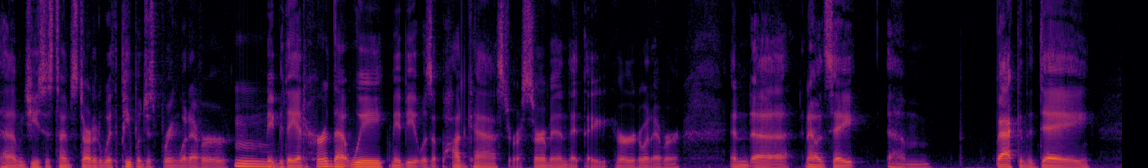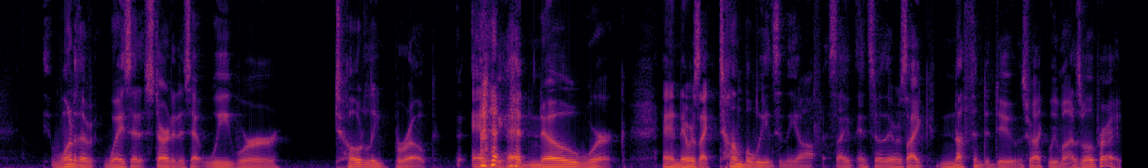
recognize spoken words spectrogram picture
um, jesus time started with people just bring whatever maybe they had heard that week maybe it was a podcast or a sermon that they heard or whatever and uh and i would say um back in the day one of the ways that it started is that we were totally broke and we had no work. And there was like tumbleweeds in the office. I, and so there was like nothing to do. And so we're like we might as well pray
